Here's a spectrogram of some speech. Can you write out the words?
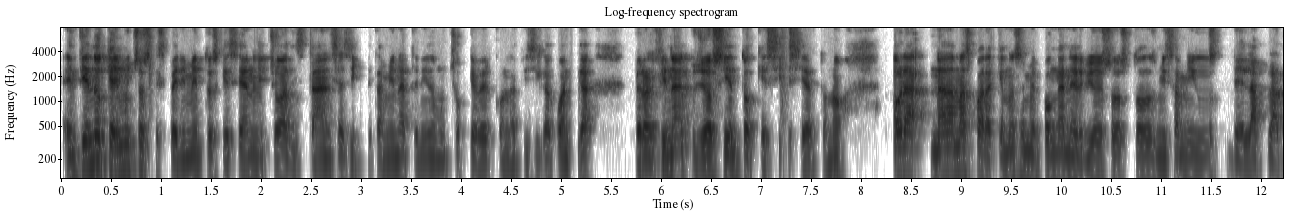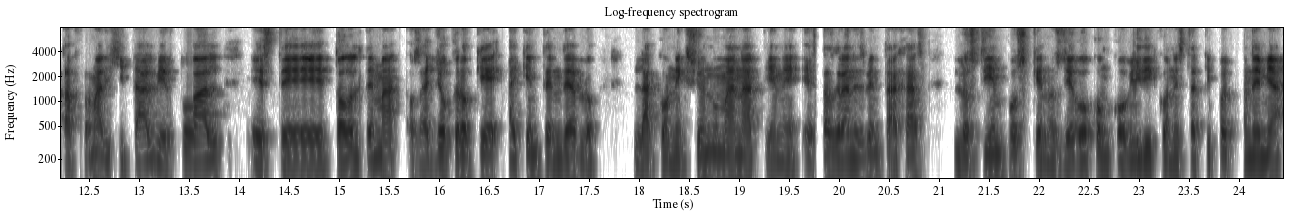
Entiendo que hay muchos experimentos que se han hecho a distancias y que también ha tenido mucho que ver con la física cuántica, pero al final, pues yo siento que sí es cierto, ¿no? Ahora, nada más para que no se me pongan nerviosos todos mis amigos de la plataforma digital, virtual, este, todo el tema, o sea, yo creo que hay que entenderlo. La conexión humana tiene estas grandes ventajas. Los tiempos que nos llegó con COVID y con este tipo de pandemia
